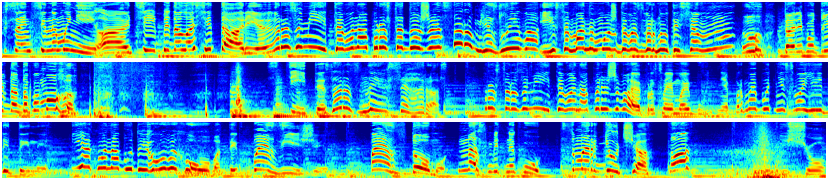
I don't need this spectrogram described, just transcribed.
в сенсі не мені, а цій бідоласі Тарі. Розумієте, вона просто дуже сором'язлива і сама не може до вас звернутися. М? О, Тарі потрібна допомога. Стійте, зараз з нею все гаразд. Просто розумієте, вона переживає про своє майбутнє, про майбутнє своєї дитини. Як вона буде його виховувати без їжі, без дому, на смітнику, смердюча, а? І що?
